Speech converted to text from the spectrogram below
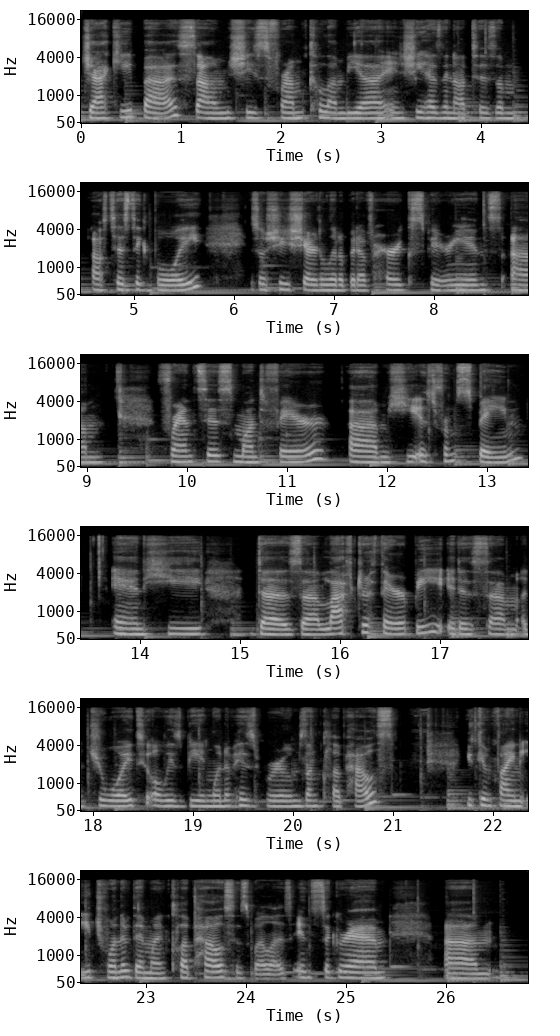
Jackie Bass, um, she's from Colombia, and she has an autism autistic boy, so she shared a little bit of her experience. Um, Francis um, he is from Spain and he does uh, laughter therapy. It is um, a joy to always be in one of his rooms on Clubhouse. You can find each one of them on Clubhouse as well as Instagram. Um,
